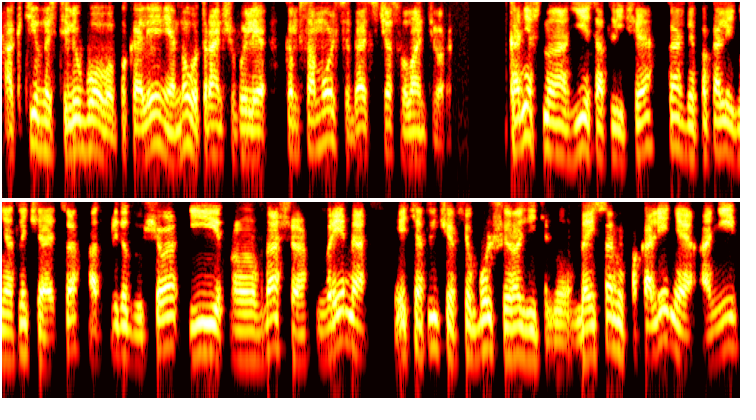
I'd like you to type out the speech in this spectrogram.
активности любого поколения? Ну вот раньше были комсомольцы, да, сейчас волонтеры. Конечно, есть отличия. Каждое поколение отличается от предыдущего. И в наше время эти отличия все больше и разительнее. Да и сами поколения, они,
